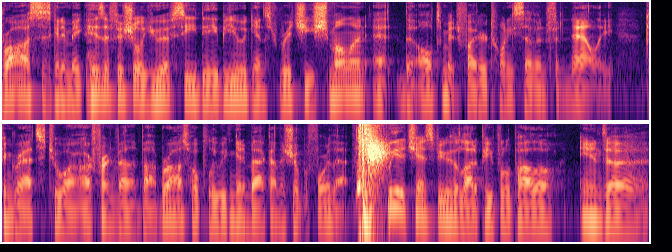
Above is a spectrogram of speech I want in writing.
Ross is going to make his official UFC debut against Richie Schmullen at the Ultimate Fighter 27 finale. Congrats to our, our friend Violent Bob Ross. Hopefully, we can get him back on the show before that. We get a chance to speak with a lot of people, Apollo, and uh,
